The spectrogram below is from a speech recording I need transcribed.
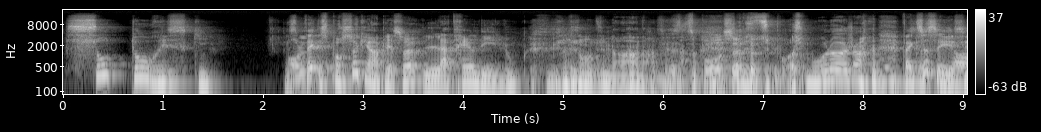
Sotoriski. C'est c'est pour ça qu'ils ont appelé ça la trail des loups. Ils ont dit non, non, non. Ça se dit non. pas ça. Ça se dit pas ce mot-là, genre. Fait que ça, c'est. c'est-.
